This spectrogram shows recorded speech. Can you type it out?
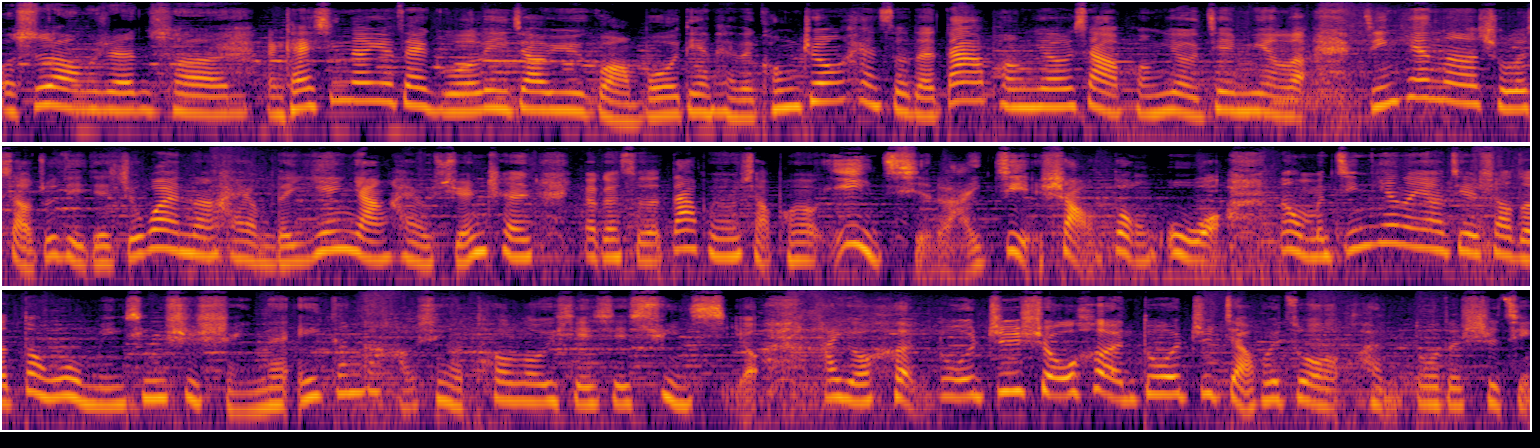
我是洪仁成，很开心呢，又在国立教育广播电台的空中和所有的大朋友小朋友见面了。今天呢，除了小猪姐姐之外呢，还有我们的烟阳，还有璇成，要跟所有的大朋友小朋友一起来介绍动物哦。那我们今天呢要介绍的动物明星是谁呢？哎，刚刚好像有透露一些些讯息哦，它有很多只手，很多只脚，会做很多的事情。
